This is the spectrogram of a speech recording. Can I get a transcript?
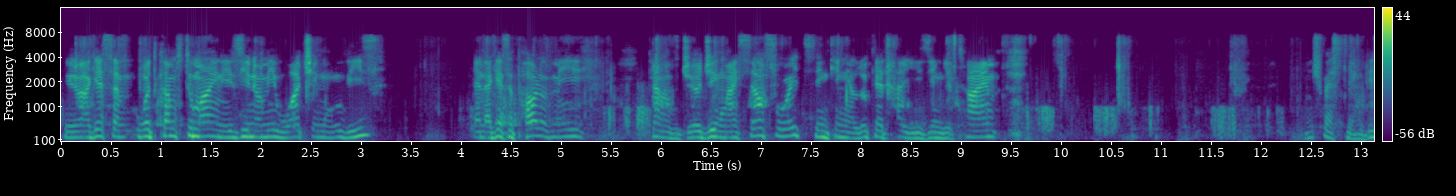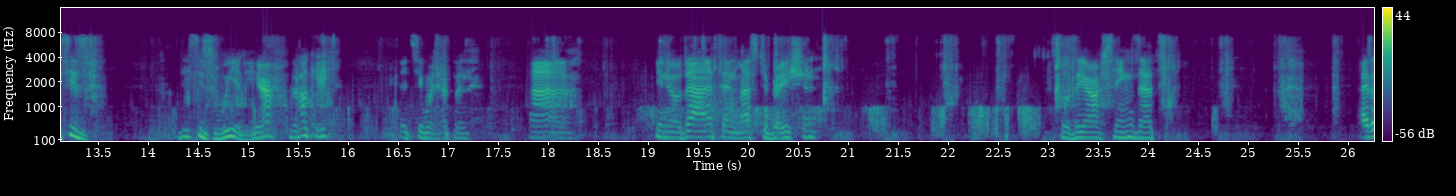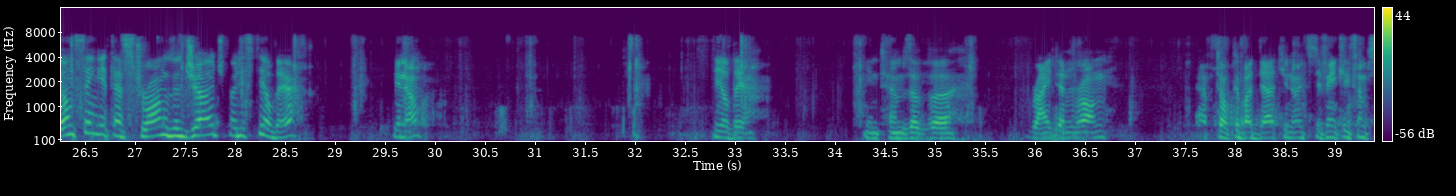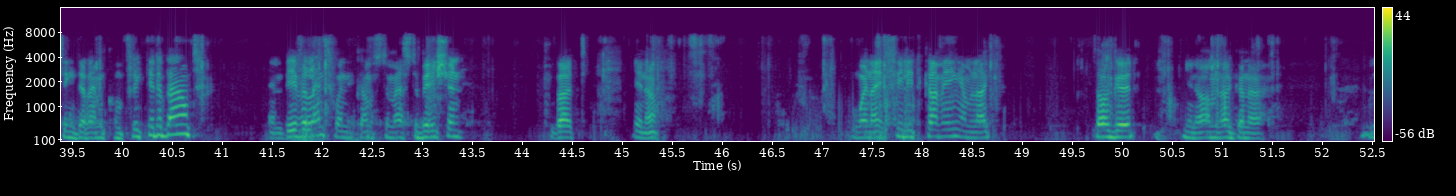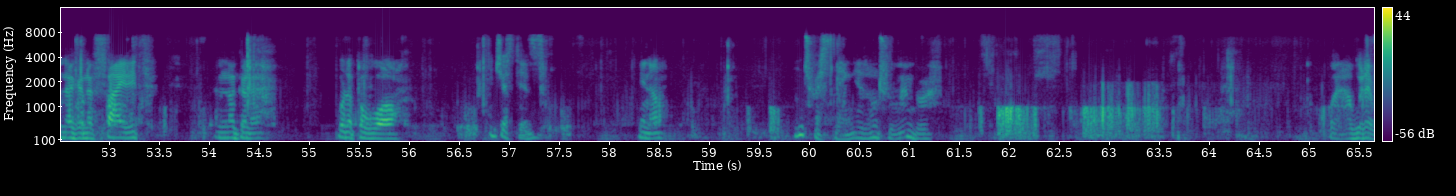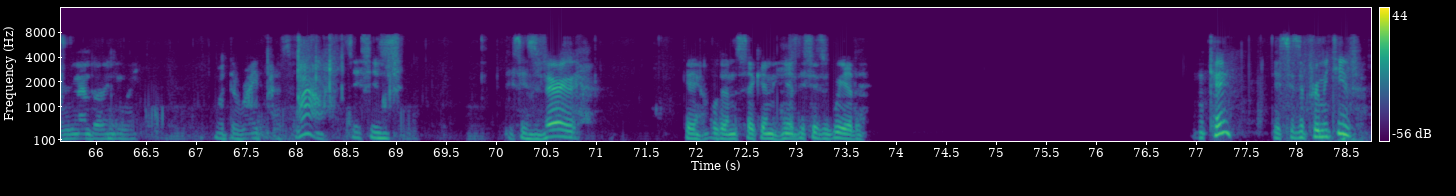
you know, I guess I'm, what comes to mind is, you know, me watching movies. And I guess a part of me kind of judging myself for it, thinking, look at how you're using your time. Interesting. This is this is weird here, but okay. Let's see what happened. Uh, you know that and masturbation. So there are things that I don't think it's as strong as a judge, but it's still there. You know, still there in terms of uh, right and wrong. I've talked about that. You know, it's definitely something that I'm conflicted about, ambivalent when it comes to masturbation. But you know, when I feel it coming, I'm like, it's all good. You know, I'm not gonna, I'm not gonna fight it. I'm not gonna put up a wall. It just is. You know. Interesting. I don't remember. Well, how would I remember anyway? with the right pass. Wow, this is this is very. Okay, hold on a second here. This is weird. Okay, this is a primitive.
